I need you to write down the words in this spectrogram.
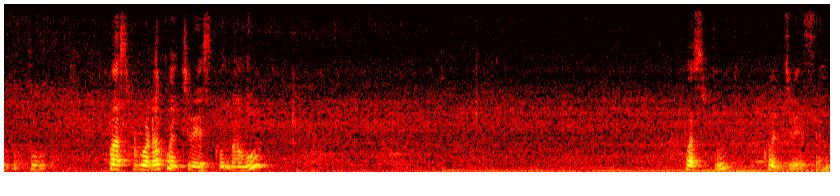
ఉప్పు పసుపు కూడా కొంచెం వేసుకుందాము. పసుపు కొంచెం వేసాను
